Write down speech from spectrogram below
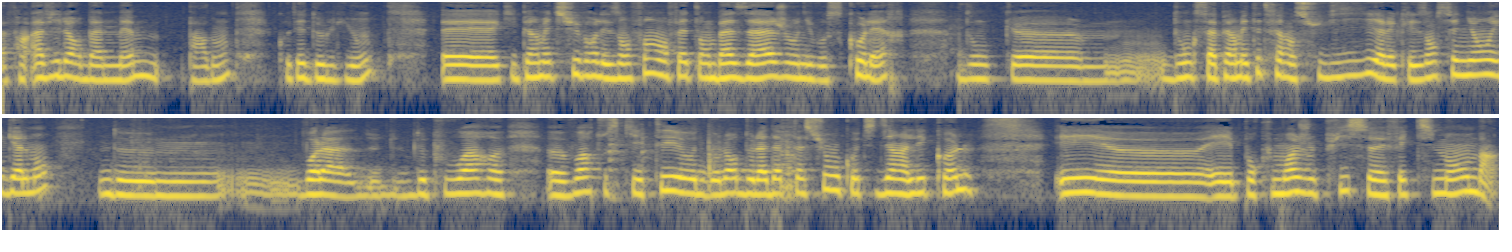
enfin à Villeurbanne même, pardon, côté de Lyon, euh, qui permet de suivre les enfants en fait en bas âge au niveau scolaire. Donc, euh, donc ça permettait de faire un suivi avec les enseignants également, de voilà, de, de pouvoir voir tout ce qui était de l'ordre de l'adaptation au quotidien à l'école. Et, et, pour que moi je puisse effectivement ben,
